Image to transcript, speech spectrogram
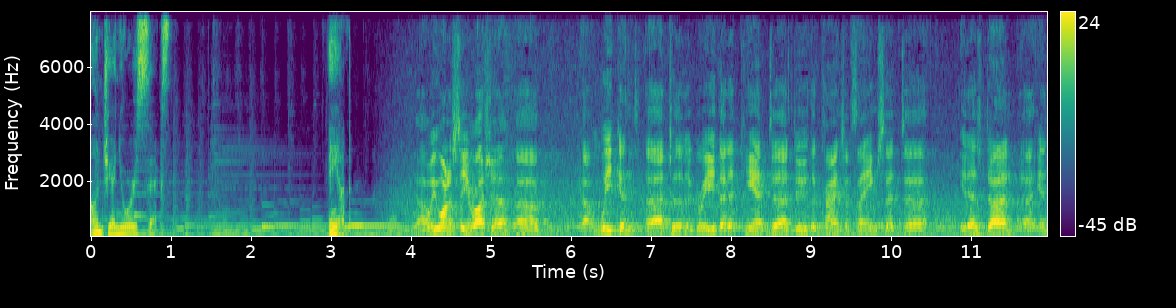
on January 6th. And uh, we want to see Russia uh, uh, weakened uh, to the degree that it can't uh, do the kinds of things that uh, it has done uh, in,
